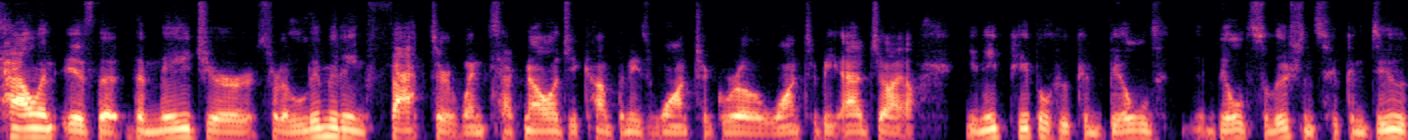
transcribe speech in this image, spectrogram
talent is the the major sort of limiting factor when technology companies want to grow want to be agile. You need people who can build build solutions who can do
